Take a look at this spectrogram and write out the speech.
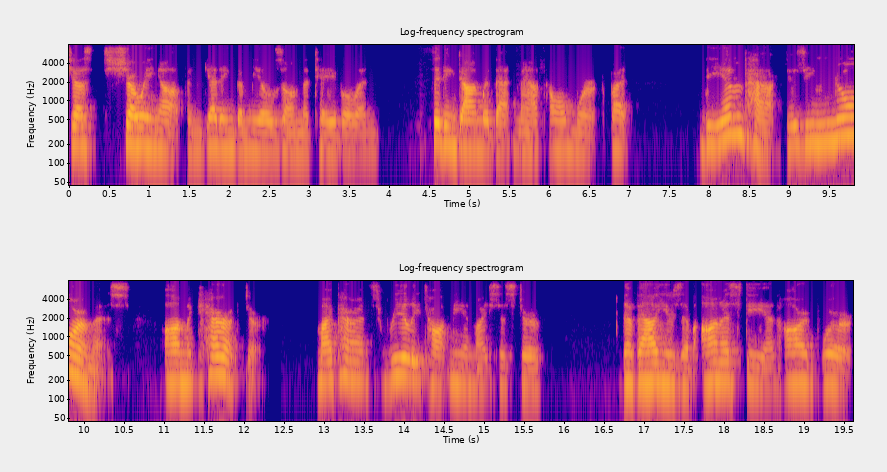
just showing up and getting the meals on the table and sitting down with that math homework. But the impact is enormous on the character. My parents really taught me and my sister the values of honesty and hard work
